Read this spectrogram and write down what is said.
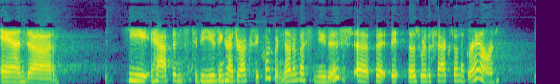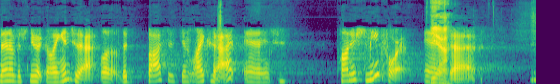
and uh, he happens to be using hydroxychloroquine. None of us knew this, uh, but it, those were the facts on the ground. None of us knew it going into that. Well, the bosses didn't like that and punished me for it. And, Yeah. Uh,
